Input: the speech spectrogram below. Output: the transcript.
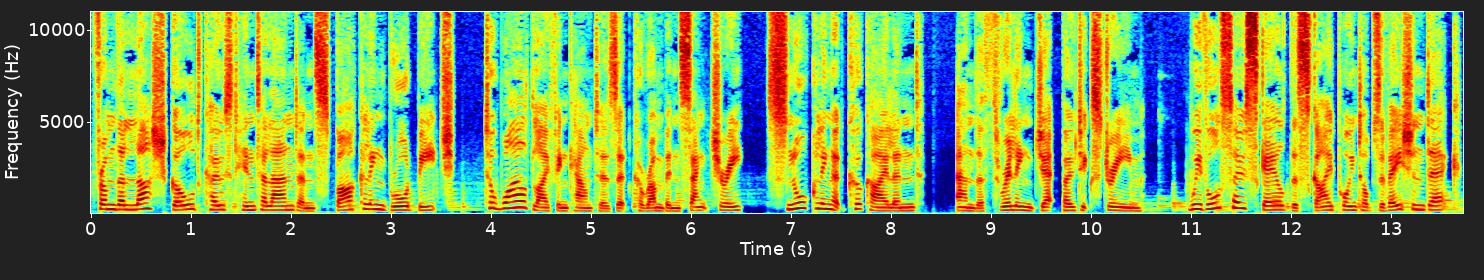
From the lush Gold Coast hinterland and sparkling Broad Beach, to wildlife encounters at Currumbin Sanctuary, snorkeling at Cook Island, and the thrilling Jet Boat Extreme. We've also scaled the Sky Point Observation Deck,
